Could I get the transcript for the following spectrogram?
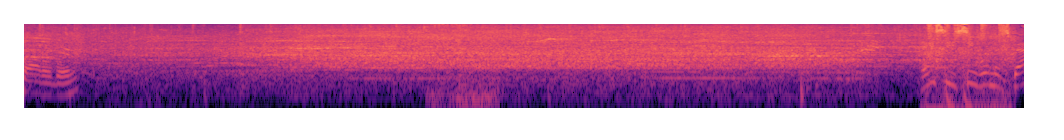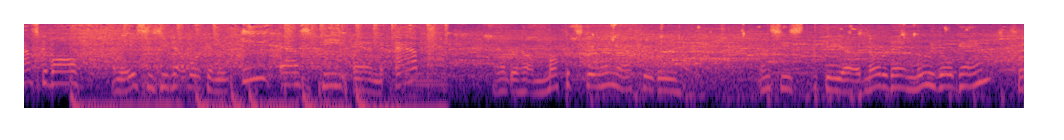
probably. ACC Women's Basketball on the ACC Network and the ESPN app. I wonder how Muffet's doing after the NC's the uh, Notre Dame Louisville game. So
